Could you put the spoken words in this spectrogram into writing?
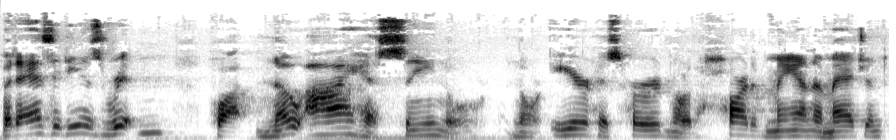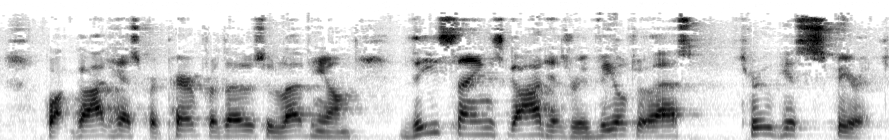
But as it is written, what no eye has seen, nor, nor ear has heard, nor the heart of man imagined, what God has prepared for those who love Him, these things God has revealed to us through His Spirit.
